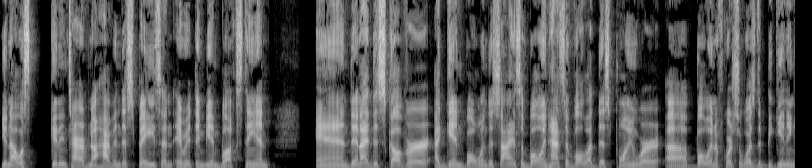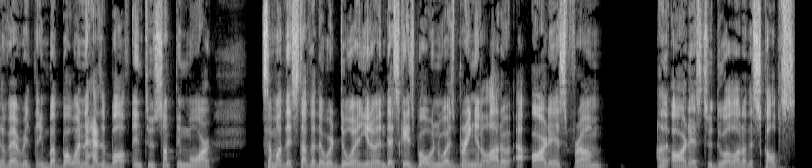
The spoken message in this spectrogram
you know, I was getting tired of not having the space and everything being boxed in. And then I discover again Bowen Designs. And Bowen has evolved at this point where uh, Bowen, of course, it was the beginning of everything, but Bowen has evolved into something more. Some of the stuff that they were doing, you know, in this case, Bowen was bringing a lot of uh, artists from other artists to do a lot of the sculpts.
